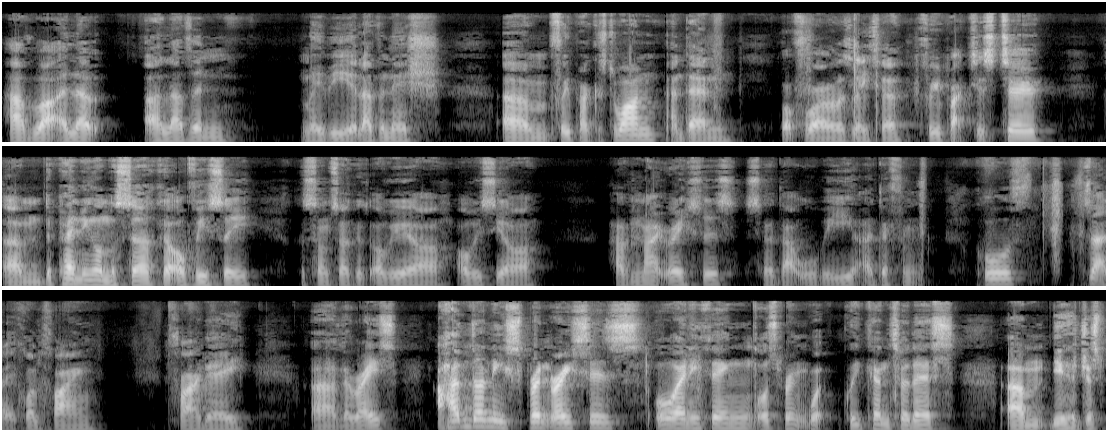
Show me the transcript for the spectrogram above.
have about 11, 11 maybe 11 ish, um, free practice 1, and then about four hours later, free practice 2. Um, depending on the circuit, obviously, because some circuits obviously are, obviously are have night races, so that will be a different course. Saturday qualifying, Friday uh, the race. I haven't done any sprint races or anything or sprint weekends for this. Um, these are just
